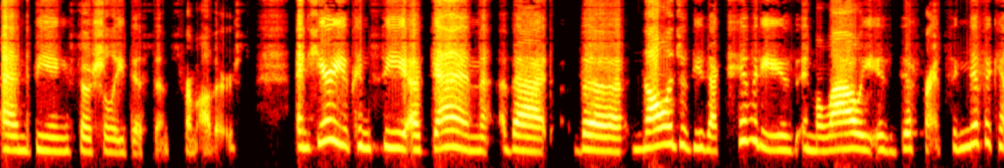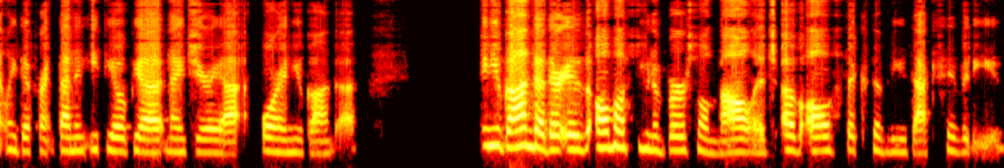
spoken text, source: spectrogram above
and being socially distanced from others. And here you can see again that the knowledge of these activities in Malawi is different, significantly different than in Ethiopia, Nigeria, or in Uganda. In Uganda, there is almost universal knowledge of all six of these activities.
